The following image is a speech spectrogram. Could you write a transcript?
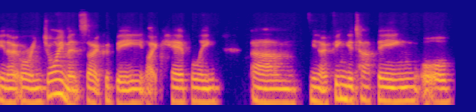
you know or enjoyment. So it could be like hair pulling um, you know finger tapping or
